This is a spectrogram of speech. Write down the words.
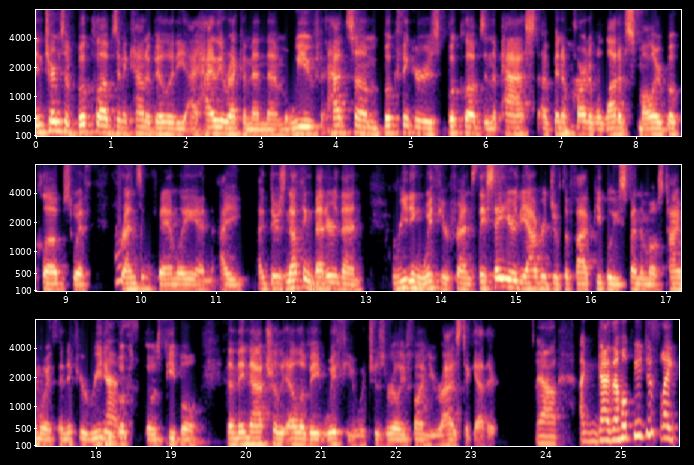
in terms of book clubs and accountability, I highly recommend them. We've had some book thinkers book clubs in the past. I've been a mm-hmm. part of a lot of smaller book clubs with oh. friends and family, and I, I there's nothing better than reading with your friends. They say you're the average of the five people you spend the most time with, and if you're reading yes. books with those people, then they naturally elevate with you, which is really fun. You rise together. Yeah, guys, I hope you just like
